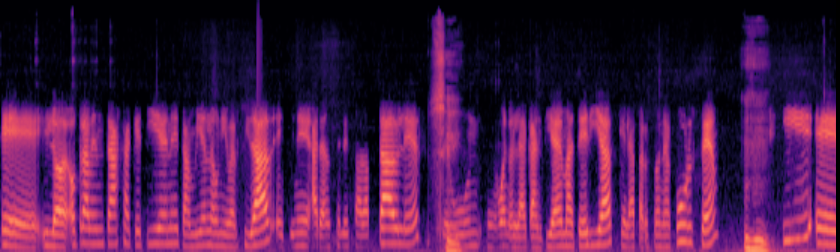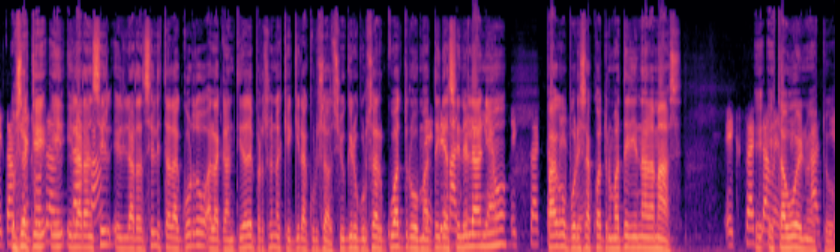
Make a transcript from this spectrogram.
Eh, y la otra ventaja que tiene también la universidad eh, tiene aranceles adaptables según eh, bueno la cantidad de materias que la persona curse. Y también o sea que el, arancel el arancel está de acuerdo a la cantidad de personas que quiera cursar. Si yo quiero cursar cuatro materias en el año, pago por esas cuatro materias nada más. Exactamente. está bueno esto,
